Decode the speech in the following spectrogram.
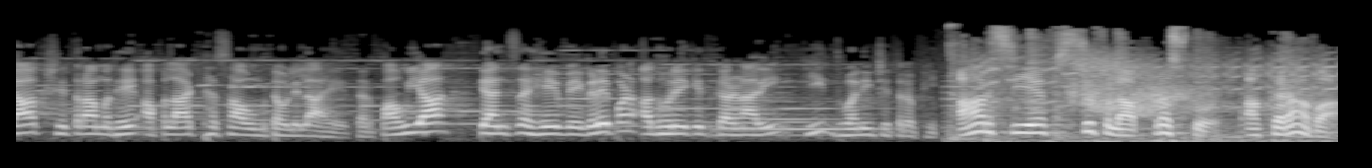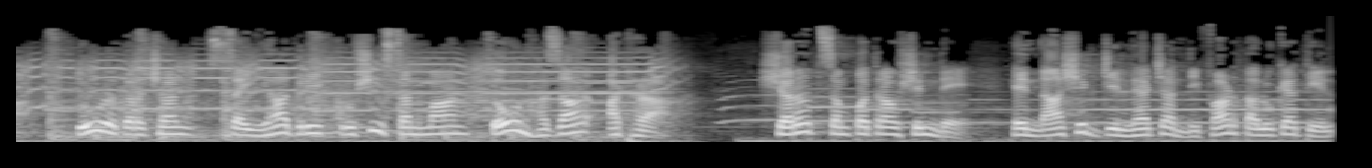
या क्षेत्रामध्ये आपला ठसा उमटवलेला आहे. तर पाहूया त्यांचं हे वेगळेपण अधोरेखित करणारी ही ध्वनिचित्रफित आर सी एफ सुफला प्रस्तुत अकरावा. दूरदर्शन सह्याद्री कृषी सन्मान दोन हजार अठरा. शरद संपतराव शिंदे. हे नाशिक जिल्ह्याच्या निफाड तालुक्यातील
